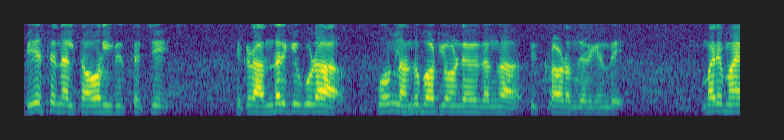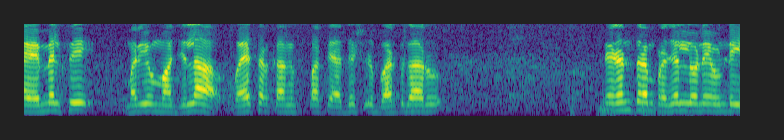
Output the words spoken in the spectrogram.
బిఎస్ఎన్ఎల్ టవర్లు తీసుకొచ్చి ఇక్కడ అందరికీ కూడా ఫోన్లు అందుబాటులో ఉండే విధంగా తీసుకురావడం జరిగింది. మరి మా ఎమ్మెల్సీ మరియు మా జిల్లా వైఎస్ఆర్ కాంగ్రెస్ పార్టీ అధ్యక్షుడు భరత్ గారు నిరంతరం ప్రజల్లోనే ఉండి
